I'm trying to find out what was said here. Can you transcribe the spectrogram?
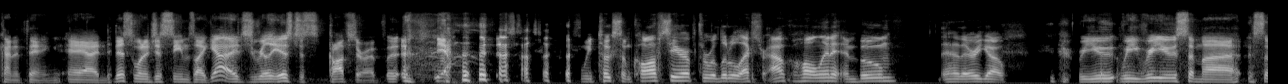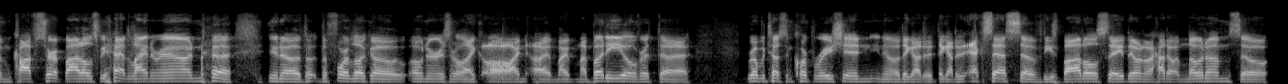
kind of thing. And this one, it just seems like, yeah, it just really is just cough syrup. yeah. we took some cough syrup, threw a little extra alcohol in it, and boom, uh, there you go. we use, we reuse some uh, some cough syrup bottles we had lying around. Uh, you know, the, the Four Loco owners are like, oh, I, uh, my my buddy over at the Robitussin Corporation, you know, they got a, they got an excess of these bottles. They, they don't know how to unload them, so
